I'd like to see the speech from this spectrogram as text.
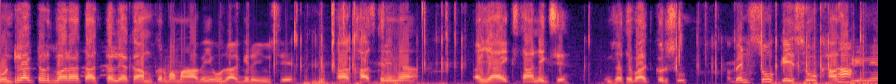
કોન્ટ્રાક્ટર દ્વારા તાત્કાલિક કામ કરવામાં આવે એવું લાગી રહ્યું છે. ખાસ કરીને અહીંયા એક સ્થાનિક છે. સાથે વાત કરશું. બેન શું કહેશો? ખાસ. કરીને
